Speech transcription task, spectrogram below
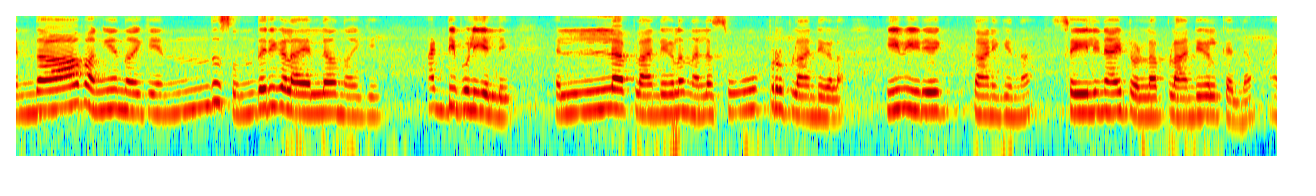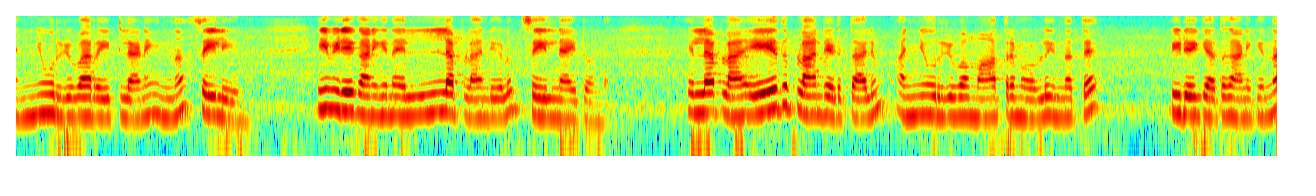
എന്താ ഭംഗിയെന്ന് നോക്കി എന്ത് സുന്ദരികളായല്ലോ എന്ന് നോക്കി അടിപൊളിയല്ലേ? എല്ലാ പ്ലാന്റുകളും നല്ല സൂപ്പർ പ്ലാന്റുകളാണ് ഈ വീഡിയോ കാണിക്കുന്ന സെയിലിനായിട്ടുള്ള പ്ലാന്റുകൾക്കെല്ലാം അഞ്ഞൂറ് രൂപ റേറ്റിലാണ് ഇന്ന് സെയിൽ ചെയ്യുന്നത്. ഈ വീഡിയോ കാണിക്കുന്ന എല്ലാ പ്ലാന്റുകളും സെയിലിനായിട്ടുണ്ട്. എല്ലാ പ്ലാ ഏത് പ്ലാന്റ് എടുത്താലും അഞ്ഞൂറ് രൂപ മാത്രമേ ഉള്ളൂ ഇന്നത്തെ വീഡിയോയ്ക്കകത്ത് കാണിക്കുന്ന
